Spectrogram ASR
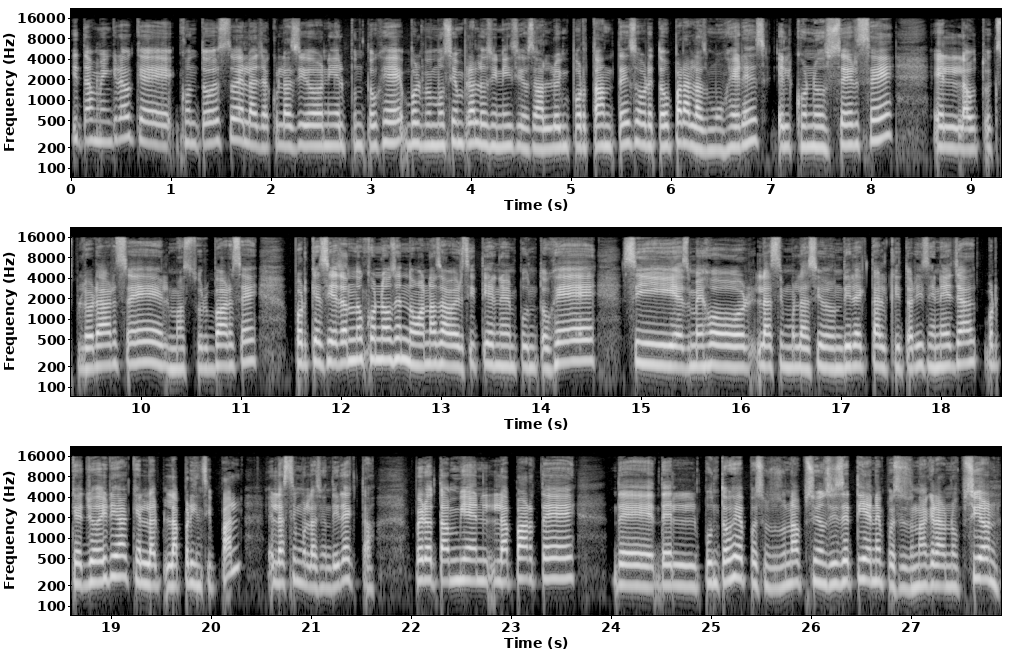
Y también creo que con todo esto de la eyaculación y el punto G, volvemos siempre a los inicios, a lo importante, sobre todo para las mujeres, el conocerse, el autoexplorarse, el masturbarse, porque si ellas no conocen, no van a saber si tienen punto G, si es mejor la estimulación directa al clítoris en ellas, porque yo diría que la, la principal es la estimulación directa, pero también la parte de, del punto G, pues es una opción, si se tiene, pues es una gran opción.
